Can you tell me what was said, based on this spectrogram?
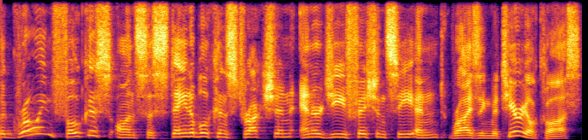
The growing focus on sustainable construction, energy efficiency, and rising material costs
